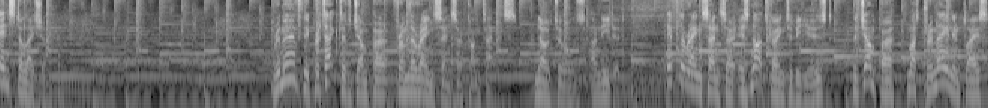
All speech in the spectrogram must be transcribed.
Installation Remove the protective jumper from the rain sensor contacts. No tools are needed. If the rain sensor is not going to be used, the jumper must remain in place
